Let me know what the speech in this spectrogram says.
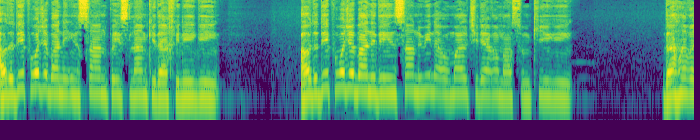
او د دې په وجه باندې انسان په اسلام کې داخليږي. او د دې په وجه باندې د انسان وینه او مال چې دی هغه معصوم کیږي دا هغه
